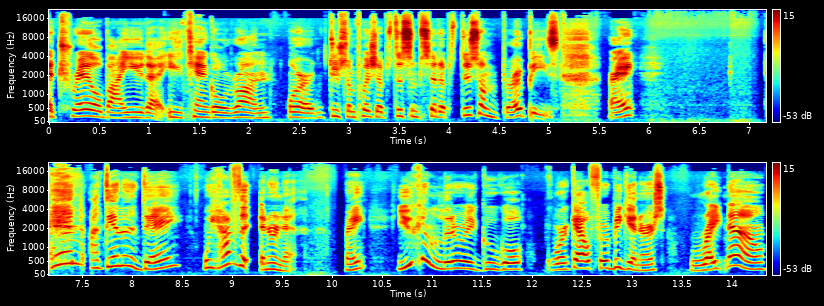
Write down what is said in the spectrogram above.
a trail by you that you can't go run or do some push ups, do some sit ups, do some burpees, right? And at the end of the day, we have the internet, right? You can literally Google workout for beginners right now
